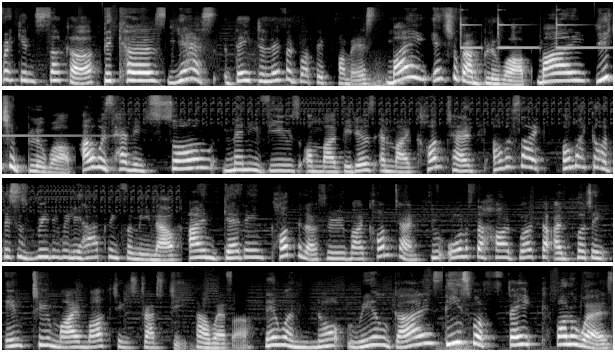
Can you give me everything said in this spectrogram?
freaking sucker because yes, they delivered what they promised. My Instagram blew up, my YouTube blew up. I was having so many views on my videos and my content. I was like, oh my God, this is really, really happening for me now. I'm getting popular through my content, through all of the hard work that I'm putting into my marketing strategy. However, they were not real, guys. These were fake followers.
